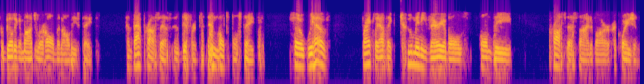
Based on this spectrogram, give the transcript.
for building a modular home in all these states. And that process is different in multiple states. So we have, frankly, I think too many variables on the process side of our equation.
